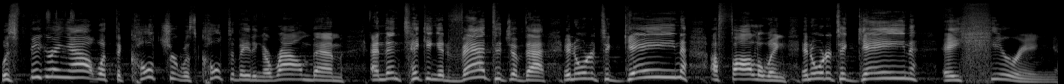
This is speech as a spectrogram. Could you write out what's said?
was figuring out what the culture was cultivating around them and then taking advantage of that in order to gain a following, in order to gain a hearing.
